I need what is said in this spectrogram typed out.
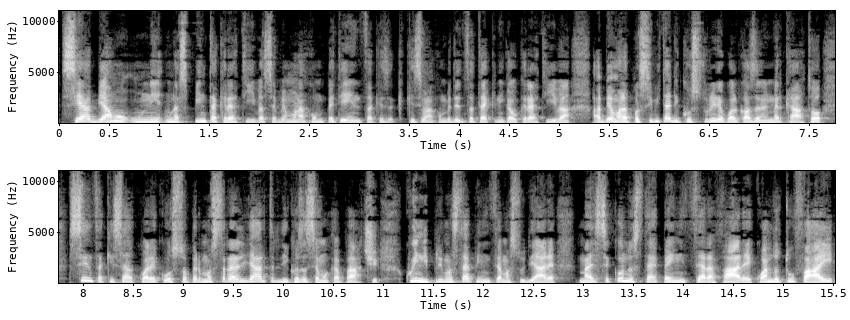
Se abbiamo un, una spinta creativa, se abbiamo una competenza, che, che, sia una competenza tecnica o creativa, abbiamo la possibilità di costruire qualcosa nel mercato senza chissà quale costo per mostrare agli altri di cosa siamo capaci. Quindi il primo step iniziamo a studiare, ma il secondo step è iniziare a fare. Quando tu fai,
